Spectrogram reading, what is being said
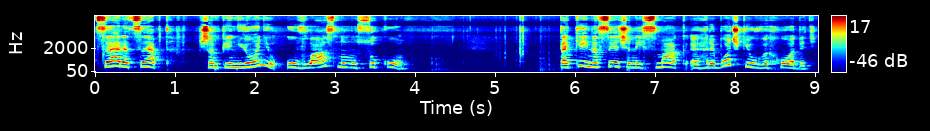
це рецепт шампіньйонів у власному соку. Такий насичений смак е, грибочків виходить.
